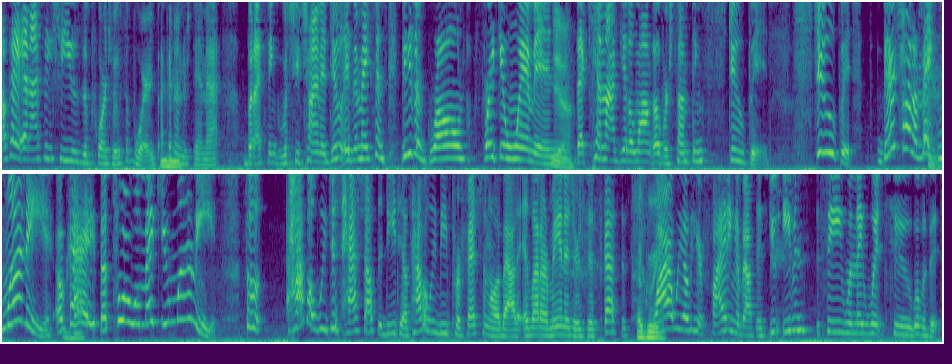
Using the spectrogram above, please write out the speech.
Okay, and I think she used a poor choice of words. I can Mm-hmm. understand that. But I think what she's trying to do is it makes sense. These are grown freaking women Yeah. that cannot get along over something stupid. Stupid. They're trying to make money, okay? The tour will make you money. So how about we just hash out the details? How about we be professional about it and let our managers discuss this? Agreed. Why are we over here fighting about this? You even see when they went to what was it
